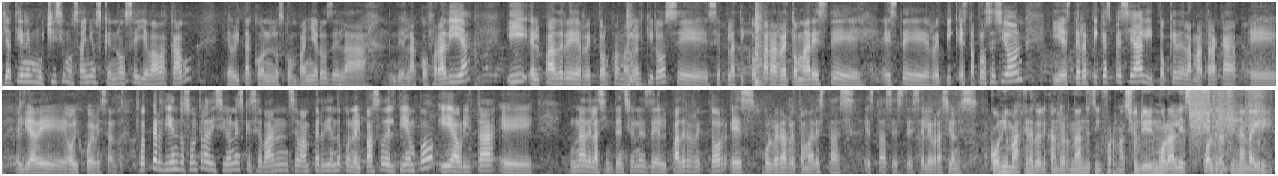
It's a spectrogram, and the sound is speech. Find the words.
ya tiene muchísimos años que no se llevaba a cabo ahorita con los compañeros de la, de la cofradía y el padre rector Juan Manuel Quiroz se, platicó para retomar este, este repique, esta procesión y este repique especial y toque de la matraca eh, el día de hoy jueves santo. Fue perdiendo, son tradiciones que se van, se van perdiendo con el paso del tiempo y ahorita... Eh, una de las intenciones del padre rector es volver a retomar estas, estas este, celebraciones. Con imágenes de Alejandro Hernández, información de Irene Morales, Cuadratina al aire.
